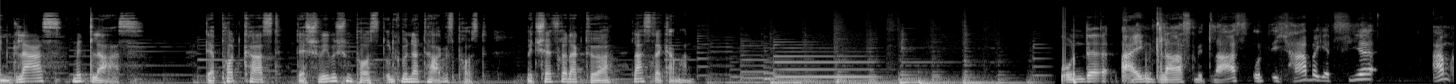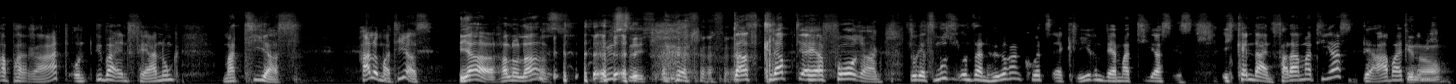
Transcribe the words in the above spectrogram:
Ein Glas mit Lars. Der Podcast der Schwäbischen Post und Gmünder Tagespost mit Chefredakteur Lars Reckermann. Runde ein Glas mit Lars und ich habe jetzt hier am Apparat und über Entfernung Matthias. Hallo Matthias. Ja, hallo Lars. Grüß dich. Das klappt ja hervorragend. So, jetzt muss ich unseren Hörern kurz erklären, wer Matthias ist. Ich kenne deinen Vater Matthias, der arbeitet Genau.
